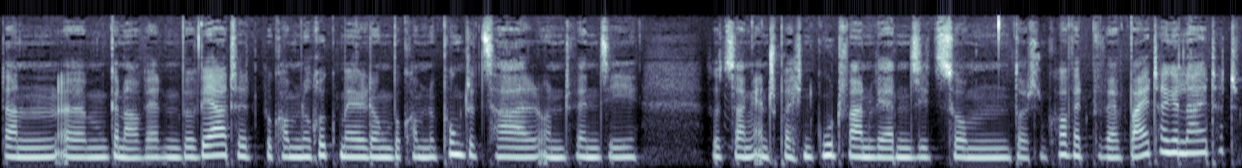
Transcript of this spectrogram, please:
dann ähm, genau werden bewertet, bekommen eine Rückmeldung, bekommen eine Punktezahl und wenn sie sozusagen entsprechend gut waren, werden sie zum deutschen Chorwettbewerb weitergeleitet.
